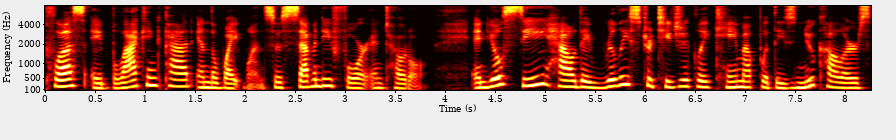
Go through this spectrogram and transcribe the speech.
plus a black ink pad and the white one, so 74 in total. And you'll see how they really strategically came up with these new colors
